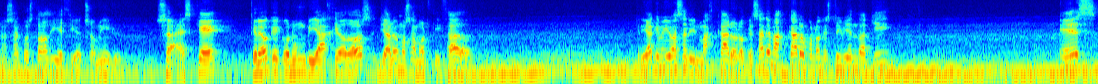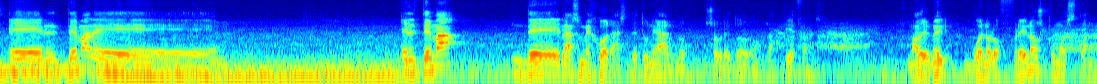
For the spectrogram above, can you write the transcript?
Nos ha costado 18.000. O sea, es que creo que con un viaje o dos ya lo hemos amortizado. Creía que me iba a salir más caro. Lo que sale más caro, por lo que estoy viendo aquí, es el tema de... El tema de las mejoras, de tunearlo, sobre todo, las piezas. Madre mía, bueno, los frenos, ¿cómo están?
